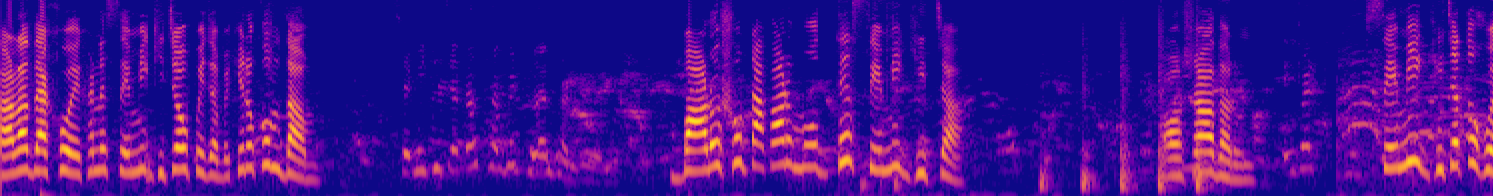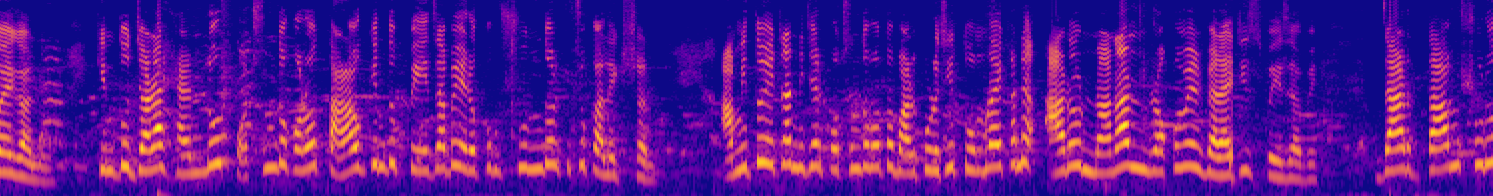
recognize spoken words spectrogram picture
তারা দেখো এখানে সেমি ঘিচাও পেয়ে যাবে। কীরকম দাম? সেমি ঘিচাটাও থাকবে টুয়েলভ হান্ড্রেড বারোশো টাকার মধ্যে সেমি ঘিচা অসাধারণ। সেমি ঘিচা তো হয়ে গেল। কিন্তু যারা হ্যান্ডলুম পছন্দ করো তারাও কিন্তু পেয়ে যাবে এরকম সুন্দর কিছু কালেকশন আমি তো এটা নিজের পছন্দ মতো বার করেছি। তোমরা এখানে আরও নানান রকমের ভ্যারাইটিস পেয়ে যাবে। যার দাম শুরু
